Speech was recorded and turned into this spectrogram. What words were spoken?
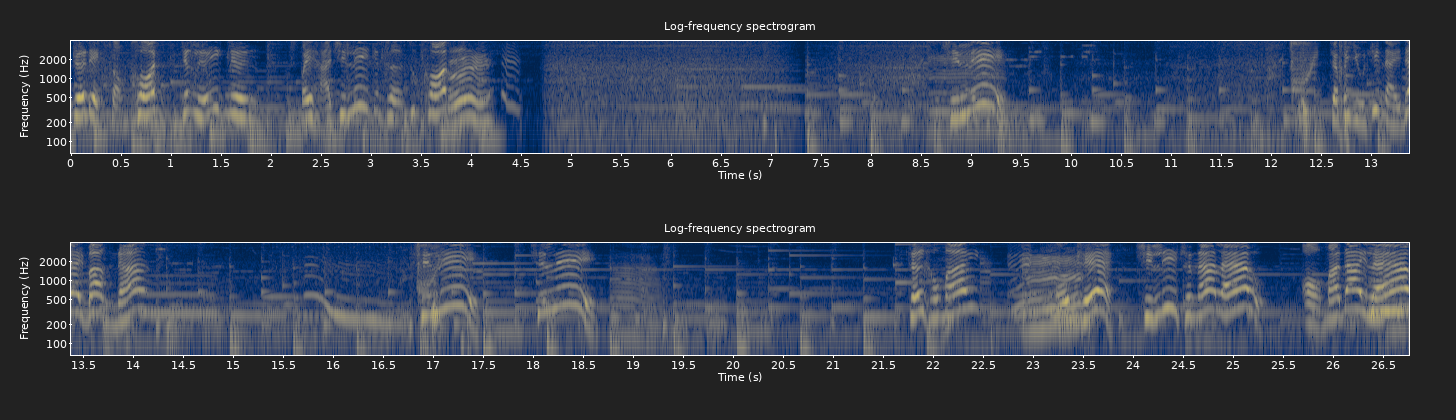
เจอเด็กสองคนยังเหลืออีกหนึ่ง ไปหาชิลลี่กันเถอะทุกคน ชิลลี่ จะไปอยู่ที่ไหนได้บ้างนะ ชิลลี่ ชิลลี่ เจอเขาไหม โอเค ชิลลี่ชนะแล้ว ออกมาได้แล้ว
